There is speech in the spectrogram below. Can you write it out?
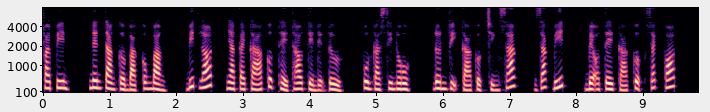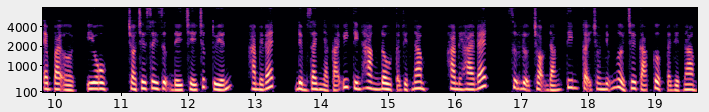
Fipin, nền tảng cờ bạc công bằng, Bitlot, nhà cái cá cược thể thao tiền điện tử, Pool Casino, đơn vị cá cược chính xác, Jackbit, BOT cá cược Jackpot, Empire, IO, trò chơi xây dựng đế chế trực tuyến, 20bet, điểm danh nhà cái uy tín hàng đầu tại Việt Nam, 22bet, sự lựa chọn đáng tin cậy cho những người chơi cá cược tại Việt Nam.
